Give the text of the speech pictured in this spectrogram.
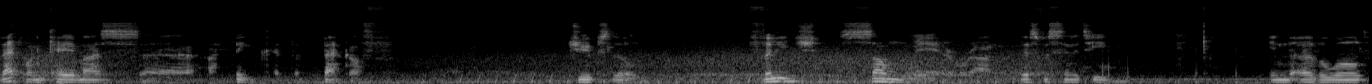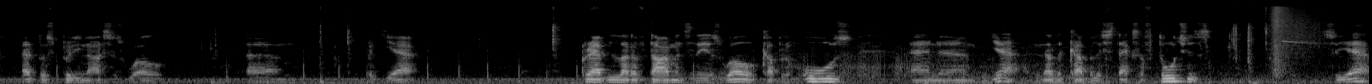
That one came us uh, I think at the back of Jupe's little village somewhere around this vicinity in the overworld. That was pretty nice as well. Um, but yeah, grabbed a lot of diamonds there as well, a couple of ores, and um, yeah, another couple of stacks of torches. So yeah,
